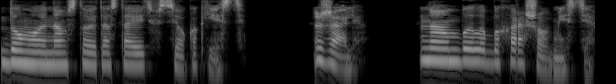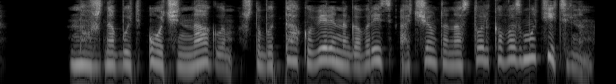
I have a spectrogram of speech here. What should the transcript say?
Думаю, нам стоит оставить все как есть. Жаль. Нам было бы хорошо вместе. Нужно быть очень наглым, чтобы так уверенно говорить о чем-то настолько возмутительном.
